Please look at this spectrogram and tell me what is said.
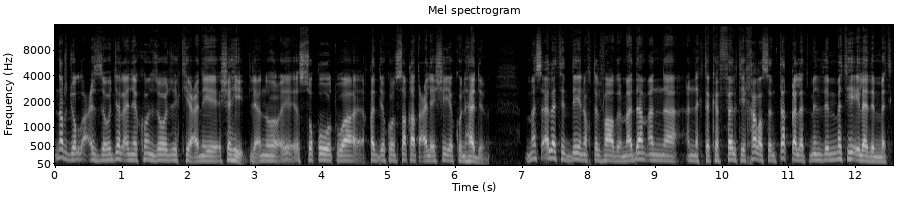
نرجو الله عز وجل أن يكون زوجك يعني شهيد لأنه السقوط وقد يكون سقط عليه شيء يكون هدم. مسألة الدين اخت الفاضل ما دام أن أنك تكفلتي خلاص انتقلت من ذمته إلى ذمتك.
